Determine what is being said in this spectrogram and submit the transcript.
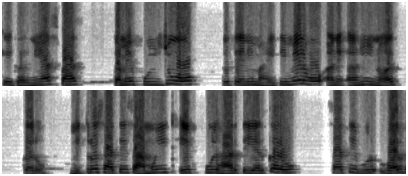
કે ઘરની આસપાસ તમે ફૂલ જુઓ તો તેની માહિતી મેળવો અને અહીં નોંધ કરો. મિત્રો સાથે સામૂહિક એક ફૂલ હાર તૈયાર કરો. સાથે વર્ગ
